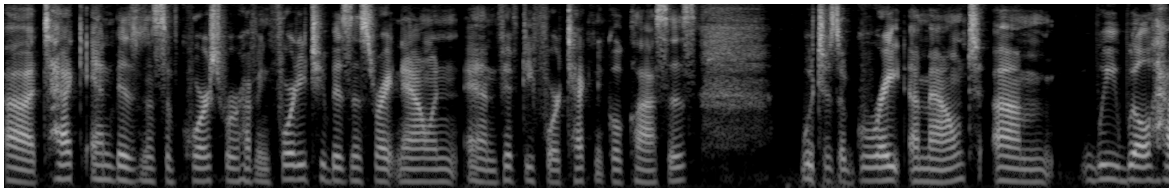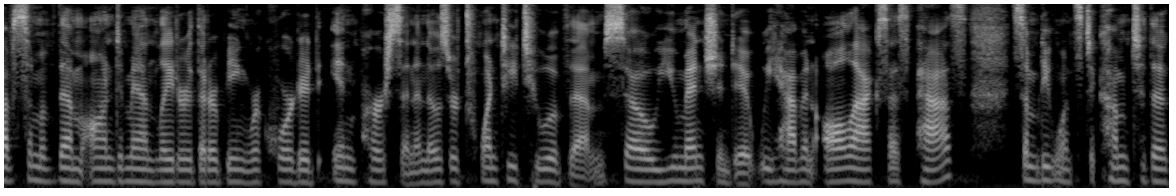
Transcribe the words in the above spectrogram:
uh, tech and business, of course, we're having 42 business right now and, and 54 technical classes, which is a great amount. Um, we will have some of them on demand later that are being recorded in person, and those are 22 of them. So you mentioned it. We have an all access pass. Somebody wants to come to the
